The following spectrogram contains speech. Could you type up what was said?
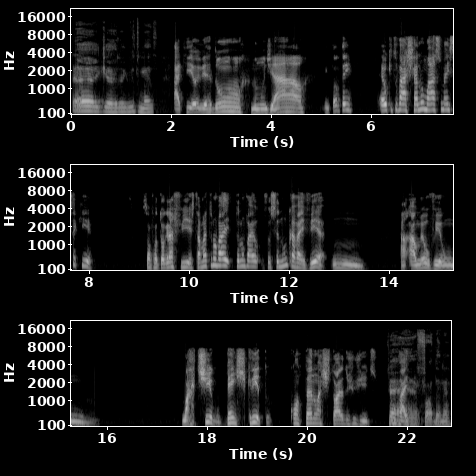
Ai, cara, muito massa. Aqui eu e Verdun, no Mundial. Então tem. É o que tu vai achar no máximo, é isso aqui. São fotografias, tá? Mas tu não vai. Tu não vai. Você nunca vai ver um. Ao meu ver, um. Um artigo bem escrito contando uma história do jiu-jitsu. Não é, vai. É foda, né?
